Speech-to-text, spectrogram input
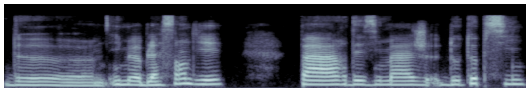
d'immeubles incendiés, par des images d'autopsie,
